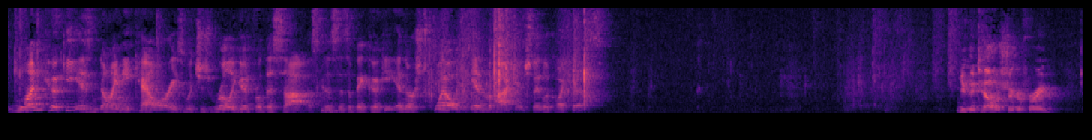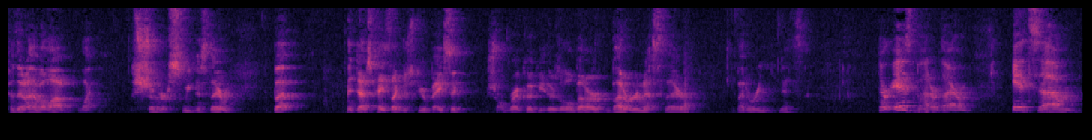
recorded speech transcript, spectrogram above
one cookie is 90 calories, which is really good for this size because it's a big cookie. And there's 12 in the package. They look like this. You can tell it's sugar free because they don't have a lot of like sugar sweetness there, but it does taste like just your basic shortbread cookie. There's a little butter butteriness there, butteriness. There is butter there. It's um,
